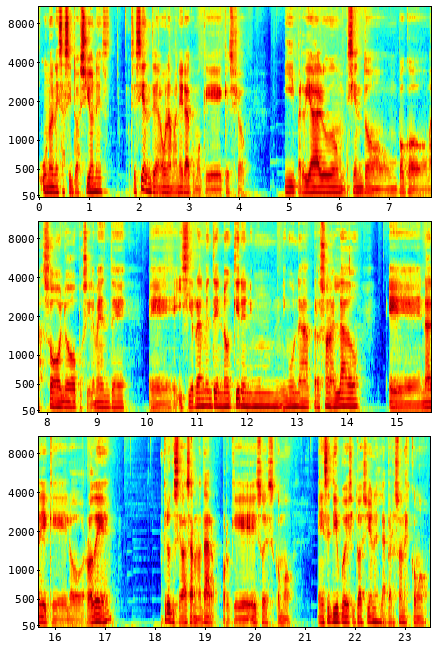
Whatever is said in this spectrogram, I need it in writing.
uno en esas situaciones se siente de alguna manera como que, qué sé yo, y perdí algo, me siento un poco más solo, posiblemente, eh, y si realmente no quiere ninguna persona al lado, eh, nadie que lo rodee, creo que se va a hacer notar, porque eso es como en ese tipo de situaciones la persona es como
